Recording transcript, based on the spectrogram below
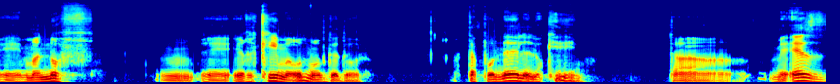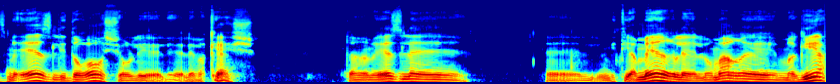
אה, מנוף אה, ערכי מאוד מאוד גדול. אתה פונה לאלוקים, אתה מעז, מעז לדרוש או לבקש. אתה מעז ל... מתיימר לומר מגיע,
